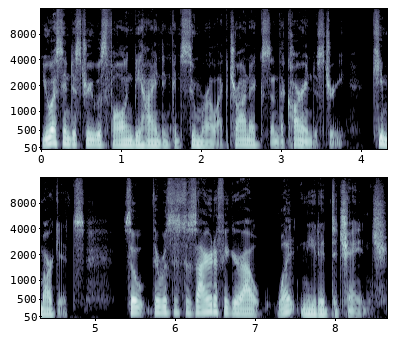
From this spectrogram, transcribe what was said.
US industry was falling behind in consumer electronics and the car industry, key markets. So there was this desire to figure out what needed to change.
